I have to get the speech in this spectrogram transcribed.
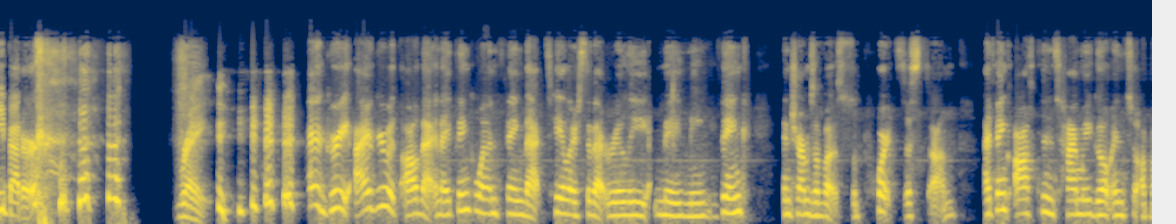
be better. right. I agree. I agree with all that. And I think one thing that Taylor said that really made me think in terms of a support system. I think oftentimes we go into a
